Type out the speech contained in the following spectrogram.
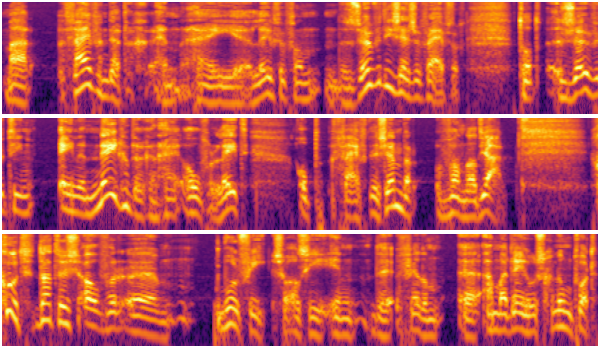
maar 35. En hij uh, leefde van 1756 tot 1791 en hij overleed op 5 december van dat jaar. Goed, dat dus over uh, Wolfie, zoals hij in de film Amadeus genoemd wordt.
